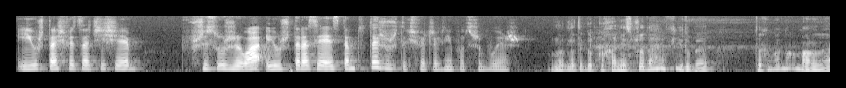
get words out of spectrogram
i już ta świeca ci się przysłużyła i już teraz ja jestem, to też już tych świeczek nie potrzebujesz. No dlatego, kochanie, sprzedają firmę. To chyba normalne.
